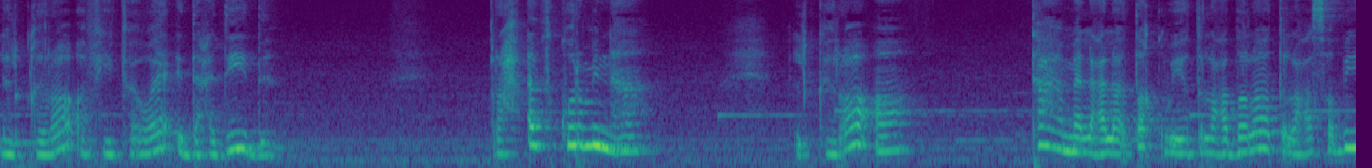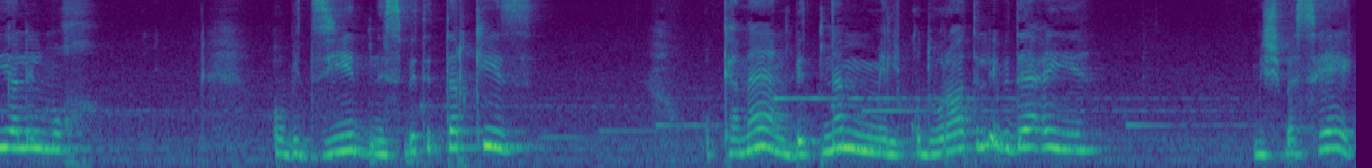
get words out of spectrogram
للقراءة في فوائد عديدة راح أذكر منها. القراءة تعمل على تقوية العضلات العصبية للمخ وبتزيد نسبة التركيز وكمان بتنمي القدرات الإبداعية. مش بس هيك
